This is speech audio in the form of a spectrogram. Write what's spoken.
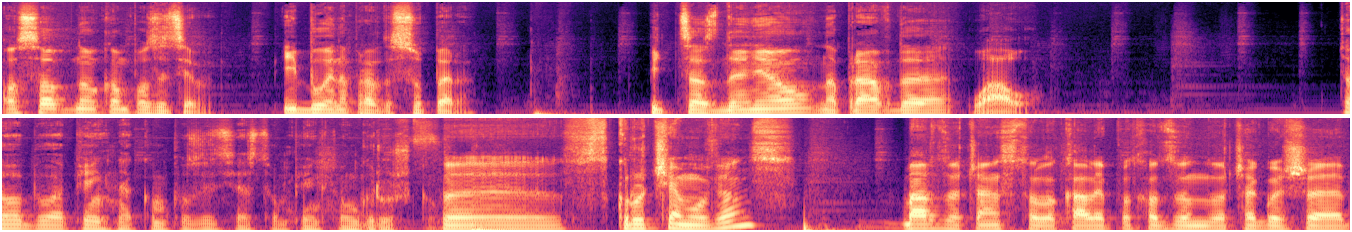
osobną kompozycję. I były naprawdę super. Pizza z dynią, naprawdę wow. To była piękna kompozycja z tą piękną gruszką. W skrócie mówiąc, bardzo często lokale podchodzą do czegoś, że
